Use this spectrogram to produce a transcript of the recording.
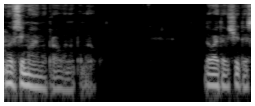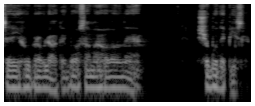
Ми всі маємо право на помилку. Давайте вчитися їх виправляти, бо саме головне, що буде після.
